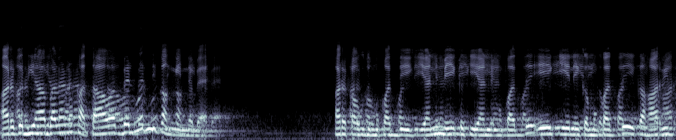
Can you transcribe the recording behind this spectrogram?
අරක දිහා බලන කතාවක් බැලුවොත් නිකන් ඉන්න බෑ. අර කවුද මොකද්ද ඒ කියන්නේ මේක කියන්නේ මොකද්ද ඒ කියන එක මොකද්ද ඒක හරිද?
